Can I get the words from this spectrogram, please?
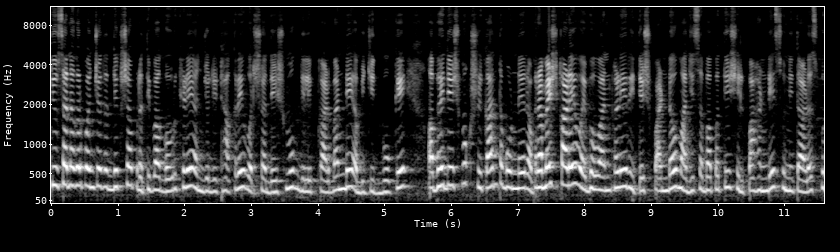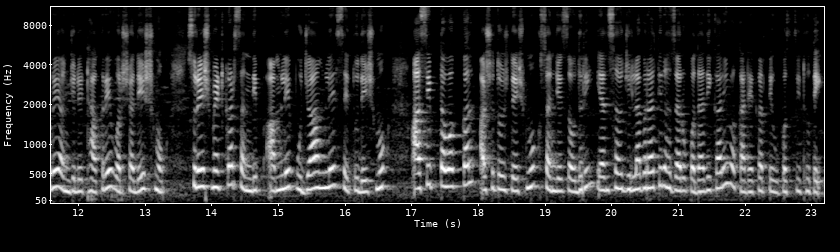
तिवसा नगर पंचायत अध्यक्षा प्रतिभा गौरखेडे अंजली ठाकरे वर्षा देशमुख दिलीप काळबांडे अभिजित बोके अभय देशमुख श्रीकांत बोंडे र- रमेश काळे वैभव वानखळे रितेश पांडव माजी सभापती शिल्पा हांडे सुनीता अळसपुरे अंजली ठाकरे वर्षा देशमुख सुरेश मेटकर संदीप आमले पूजा आमले सेतू देशमुख आसिफ तवक्कल आशुतोष देशमुख संजय चौधरी यांसह जिल्हाभरातील हजारो पदाधिकारी व कार्यकर्ते उपस्थित होते.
